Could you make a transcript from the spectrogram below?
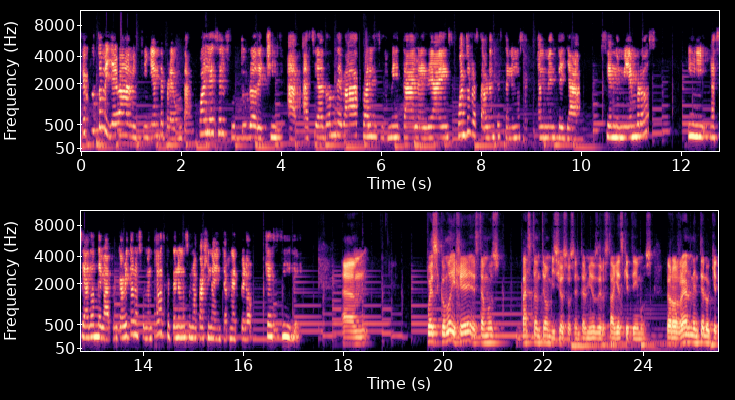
Que justo me lleva a mi siguiente pregunta. ¿Cuál es el futuro de Chief App? ¿Hacia dónde va? ¿Cuál es la meta? La idea es, ¿cuántos restaurantes tenemos actualmente ya siendo miembros? Y hacia dónde va? Porque ahorita nos comentabas que tenemos una página de internet, pero ¿qué sigue? pues como dije, estamos bastante ambiciosos en términos de los targets que tenemos, pero realmente lo que,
